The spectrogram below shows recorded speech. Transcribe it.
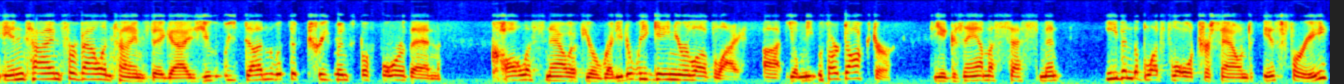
in time for Valentine's Day, guys. You'll be done with the treatments before then. Call us now if you're ready to regain your love life. Uh, you'll meet with our doctor. The exam assessment, even the blood flow ultrasound is free.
